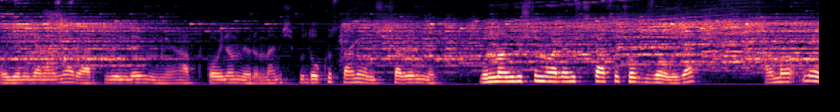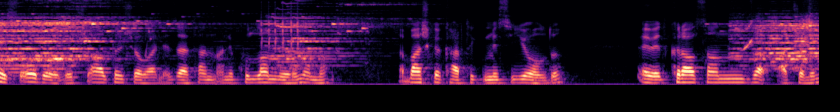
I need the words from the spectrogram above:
O yeni gelen var ya artık günderim ya. Artık oynamıyorum ben hiç. Bu 9 tane olmuş hiç haberim yok. Bundan güçlü mademiz çıkarsa çok güzel olacak. Ama neyse o da olur. Altın şövalye zaten hani kullanmıyorum ama başka karta gitmesi iyi oldu. Evet kral sandığımızı açalım.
